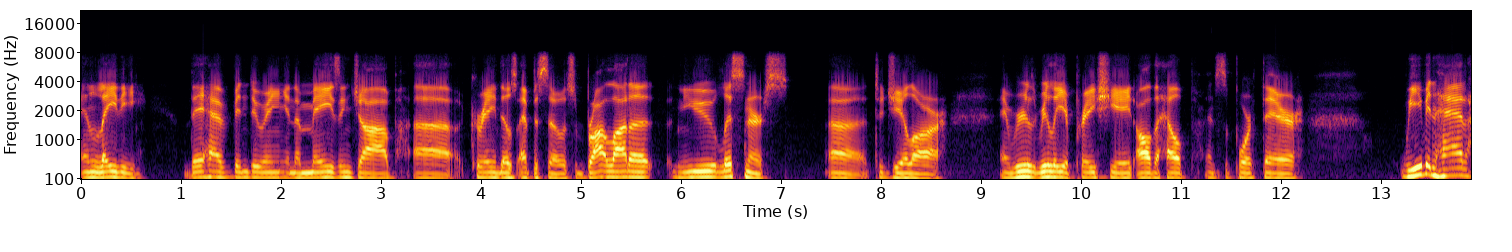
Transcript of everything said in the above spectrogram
and Lady. They have been doing an amazing job uh, creating those episodes. Brought a lot of new listeners uh, to GLR, and really, really appreciate all the help and support there. We even had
